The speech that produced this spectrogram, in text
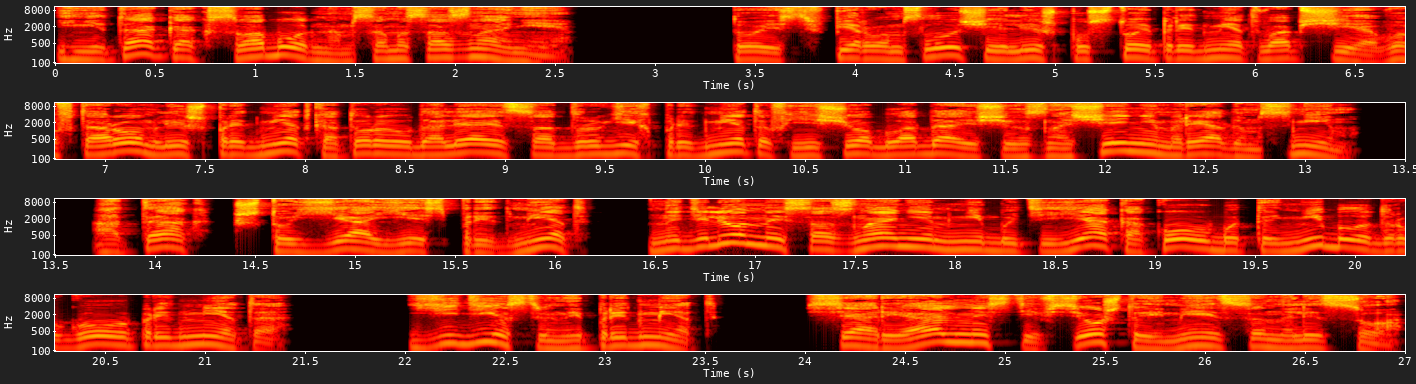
и не так, как в свободном самосознании. То есть в первом случае лишь пустой предмет вообще, во втором лишь предмет, который удаляется от других предметов, еще обладающих значением рядом с ним. А так, что «я» есть предмет, наделенный сознанием небытия какого бы то ни было другого предмета. Единственный предмет, вся реальность и все, что имеется на лицо.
